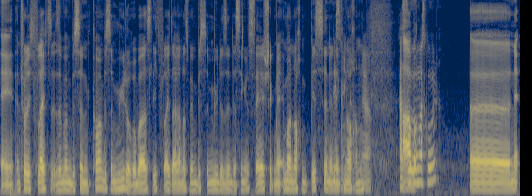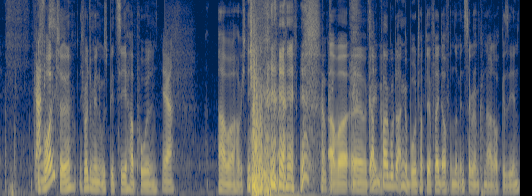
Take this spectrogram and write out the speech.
ey, entschuldigt, vielleicht sind wir ein bisschen, kommen wir ein bisschen müde rüber. Es liegt vielleicht daran, dass wir ein bisschen müde sind. Der Single Stay steckt mir immer noch ein bisschen in Bisschen den Knochen. ja. Hast Aber- du irgendwas geholt? Äh, ne. Gar ich nichts? wollte, ich wollte mir einen USB-C-Hub holen, Ja. Aber habe ich nicht. Okay. Aber äh, gab ein gut. paar gute Angebote, habt ihr vielleicht auf unserem Instagram-Kanal auch gesehen.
